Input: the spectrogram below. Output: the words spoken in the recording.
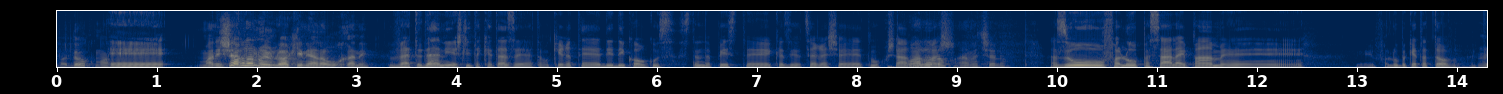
בדוק, מה? מה נשאר לנו אם לא הקניין הרוחני? ואתה יודע, אני, יש לי את הקטע הזה, אתה מכיר את אה, דידי קורקוס, סטנדאפיסט אה, כזה יוצא רשת מוכשר וואלה, לא, ממש? האמת שלא. אז הוא פלו, פסע עליי פעם, אה, פלו בקטע טוב. ת-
